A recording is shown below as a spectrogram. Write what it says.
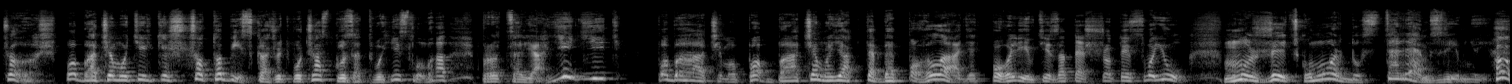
Чого ж, побачимо тільки, що тобі скажуть в участку за твої слова про царя. Їдіть. Побачимо, побачимо, як тебе погладять по голівці за те, що ти свою мужицьку морду з царем зрівнюєш. А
